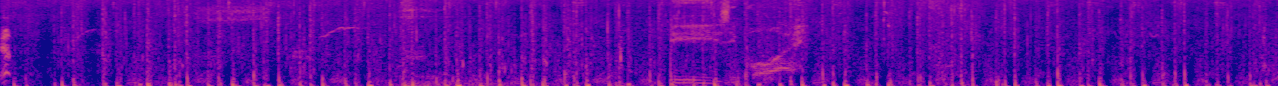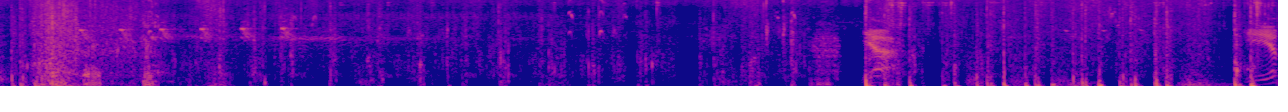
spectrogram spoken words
Yep. Easy, boy. Yeah. Yep.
